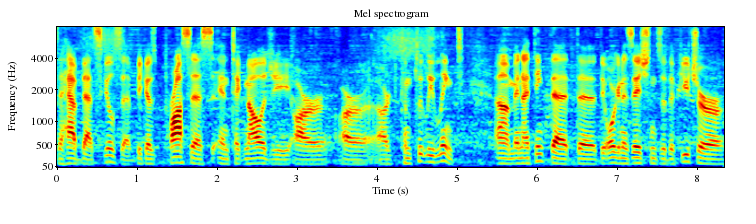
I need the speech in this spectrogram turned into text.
to have that skill set because process and technology are, are, are completely linked. Um, and I think that the, the organizations of the future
